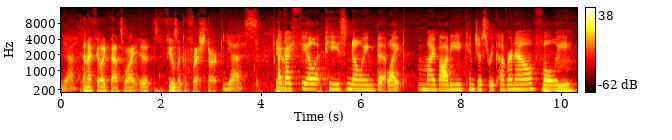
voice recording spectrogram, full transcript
yeah. And I feel like that's why it feels like a fresh start. Yes. You like know? I feel at peace knowing that like my body can just recover now fully. Mm-hmm.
